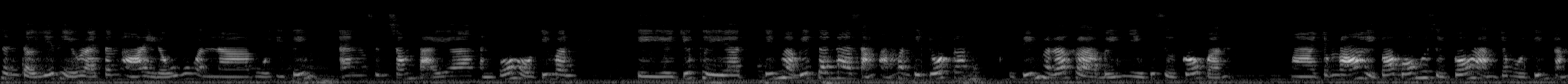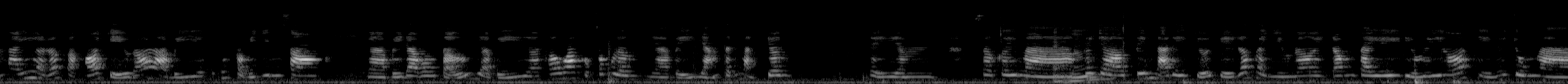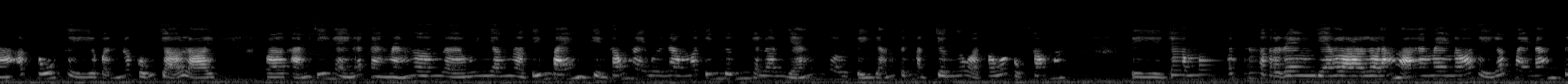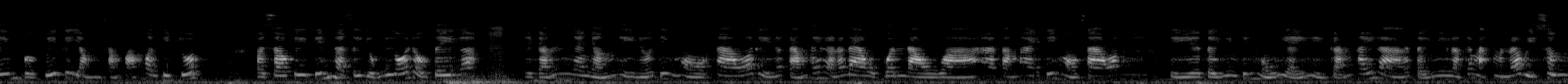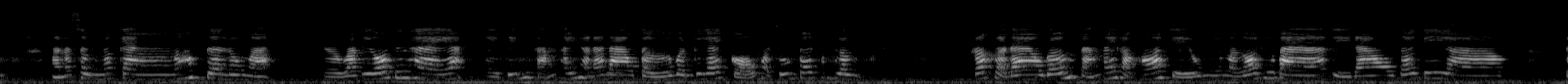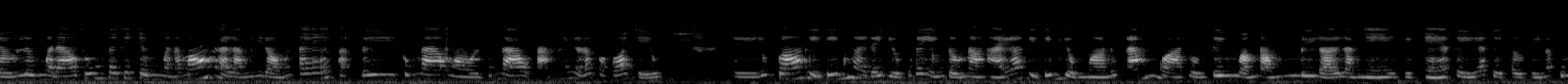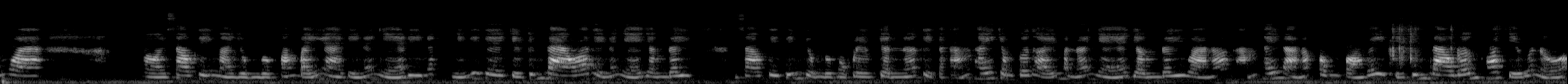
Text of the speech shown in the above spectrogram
xin tự giới thiệu lại tên họ đầy đủ của mình là Bùi Thị Tím đang sinh sống tại ờ, thành phố Hồ Chí Minh. Thì trước khi ờ, Tím mà biết đến ờ, sản phẩm bên anti chuốt đó thì Tím rất là bị nhiều cái sự cố bệnh. Mà trong đó thì có bốn cái sự cố làm cho Bùi Tím cảm thấy rất là khó chịu, đó là bị, thứ nhất là bị viêm son, và bị đau bao tử, và bị thoái hóa cột sống lưng, và bị giảm tĩnh mạch chân. Thì sau khi mà Ừ. cái cho tím đã đi chữa trị rất là nhiều nơi đông tây y đều đi hết thì nói chung là hết thuốc thì bệnh nó cũng trở lại. Và thậm chí ngày nó càng nặng hơn là nguyên nhân là tím bán truyền thống 20 năm á tím đứng cho nên giãn bị giãn tĩnh mạch chân và hóa cuộc sống á. Thì trong cái thời gian gian lo, lo lắng và hoang mang đó thì rất may mắn tím được biết cái dòng sản phẩm anti chốt và sau khi tím là sử dụng cái gói đầu tiên á cảm nhận thì nửa tiếng hồ sau á, thì nó cảm thấy là nó đau một bên đầu và tầm 2 tiếng hồ sau á, thì tự nhiên tiếng ngủ dậy thì cảm thấy là tự nhiên là cái mặt mình nó bị sưng mà nó sưng nó căng nó húp lên luôn mà rồi qua cái gối thứ hai á thì tiếng cảm thấy là nó đau từ bên cái gáy cổ mà xuống tới sống lưng. Rất là đau đớn cảm thấy là khó chịu. Nhưng mà gói thứ ba thì đau tới cái uh, tự lưng mà đau xuống tới cái chân mà nó mó là làm như đầu nó té à, đi cũng đau ngồi cũng đau cảm thấy là chịu thì lúc đó thì tím để dùng cái hiện tượng đào thải đó thì tím dùng à, nước ấm và thường xuyên vận động đi lại làm nhẹ việc nhẹ thì từ từ thì nó cũng qua. Rồi sau khi mà dùng được khoảng 7 ngày thì nó nhẹ đi nó những cái, cái triệu chứng đau đó thì nó nhẹ dần đi. Sau khi tím dùng được một liệu trình thì cảm thấy trong cơ thể mình nó nhẹ dần đi và nó cảm thấy là nó không còn cái triệu chứng đau đớn khó chịu nữa.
